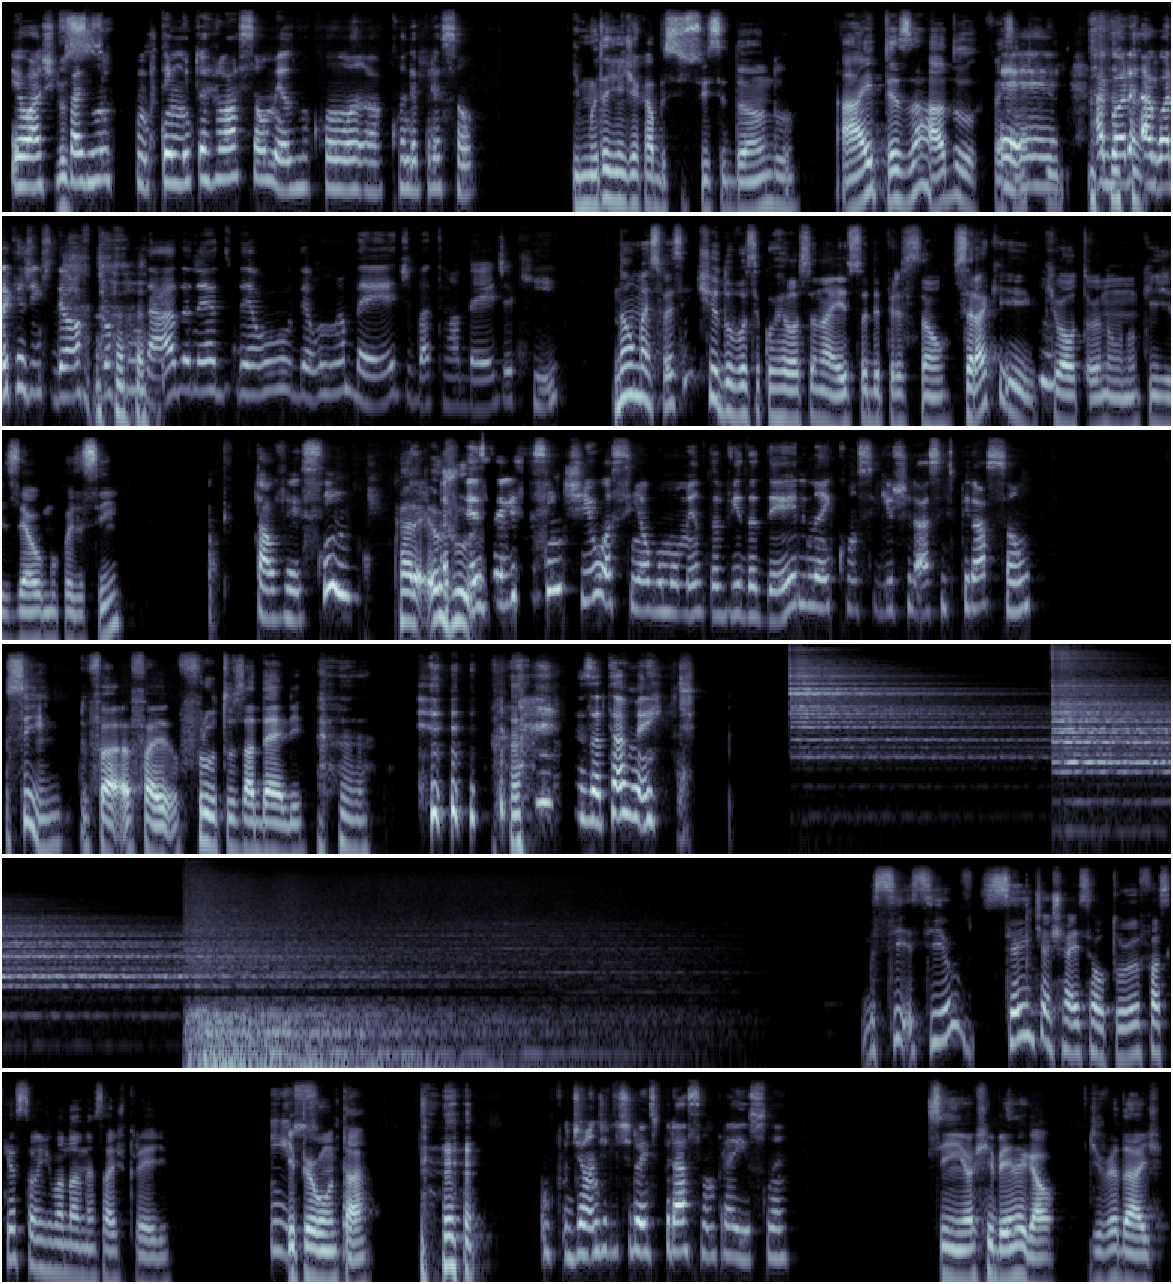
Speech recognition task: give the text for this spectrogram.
Eu acho que faz muito, tem muita relação mesmo com a, com a depressão. E muita gente acaba se suicidando. Ai, pesado. É, sentido. agora, agora que a gente deu uma aprofundada, né? Deu, deu uma bad, bateu uma bad aqui. Não, mas faz sentido você correlacionar isso à depressão. Será que, que o autor não, não quis dizer alguma coisa assim? Talvez sim. Cara, eu Às juro. vezes ele se sentiu assim em algum momento da vida dele, né? E conseguiu tirar essa inspiração. Sim, fa, fa- frutos Adele. Exatamente. Se, se, eu, se a gente achar esse autor, eu faço questão de mandar uma mensagem pra ele e Isso. perguntar. De onde ele tirou a inspiração pra isso, né? Sim, eu achei bem legal, de verdade.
